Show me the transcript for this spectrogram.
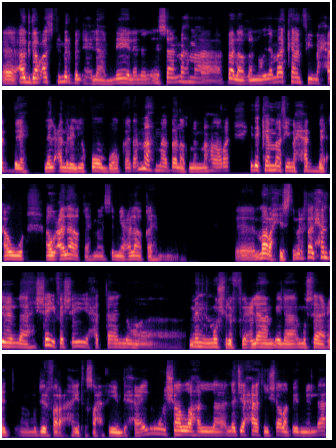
آه، أقدر أستمر بالإعلام ليه؟ لأن الإنسان مهما بلغ إنه إذا ما كان في محبة للعمل اللي يقوم به وكذا مهما بلغ من مهارة إذا كان ما في محبة أو أو علاقة ما نسميه علاقة آه، ما راح يستمر فالحمد لله شيء فشيء حتى إنه من مشرف إعلام إلى مساعد مدير فرع هيئة الصحفيين بحائل. وإن شاء الله النجاحات إن شاء الله بإذن الله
